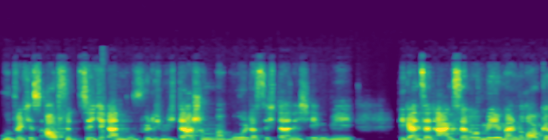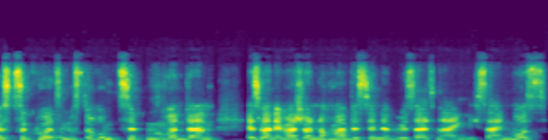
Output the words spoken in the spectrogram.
gut, welches Outfit ziehe ich an, wo fühle ich mich da schon mal wohl, dass ich da nicht irgendwie die ganze Zeit Angst habe, oh nee, mein Rock ist zu kurz und muss da rumzippen und dann ist man immer schon noch mal ein bisschen nervöser, als man eigentlich sein muss.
